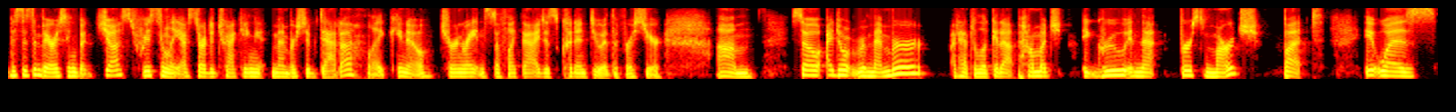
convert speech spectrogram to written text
this is embarrassing, but just recently I started tracking membership data, like, you know, churn rate and stuff like that. I just couldn't do it the first year. Um, so I don't remember, I'd have to look it up, how much it grew in that first March, but it was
